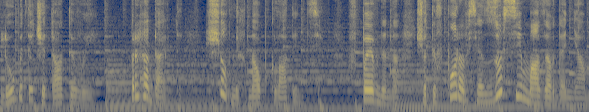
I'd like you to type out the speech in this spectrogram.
любите читати ви? Пригадайте, що в них на обкладинці. Впевнена, що ти впорався з усіма завданнями.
